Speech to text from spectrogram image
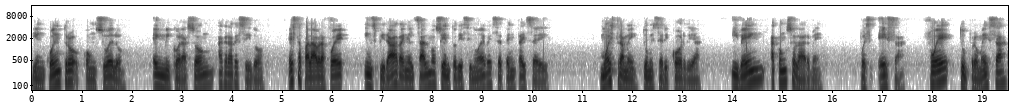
y encuentro consuelo en mi corazón agradecido. Esta palabra fue inspirada en el Salmo 119, 76. Muéstrame tu misericordia y ven a consolarme, pues esa fue tu promesa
